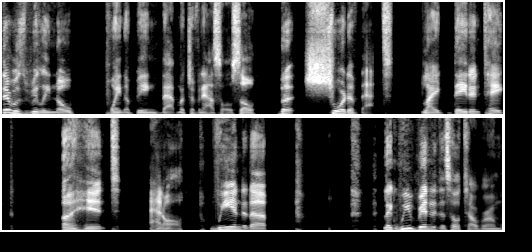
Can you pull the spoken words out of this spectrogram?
there was really no point of being that much of an asshole. So, but short of that, like they didn't take a hint at all. We ended up like we rented this hotel room.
